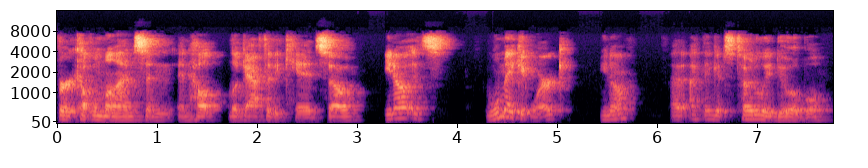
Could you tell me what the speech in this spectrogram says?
for a couple months and and help look after the kids. So you know, it's we'll make it work. You know, I, I think it's totally doable.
